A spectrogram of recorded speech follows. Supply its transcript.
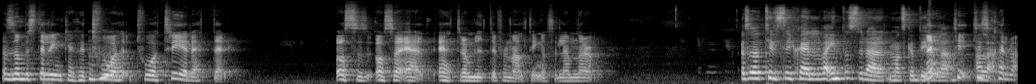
Alltså de beställer in kanske mm -hmm. två, mhm. två, tre rätter. Och så, och så äter de lite från allting och så lämnar de. Alltså till sig själva, inte sådär att man ska dela Nej, till, till alla. sig själva.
